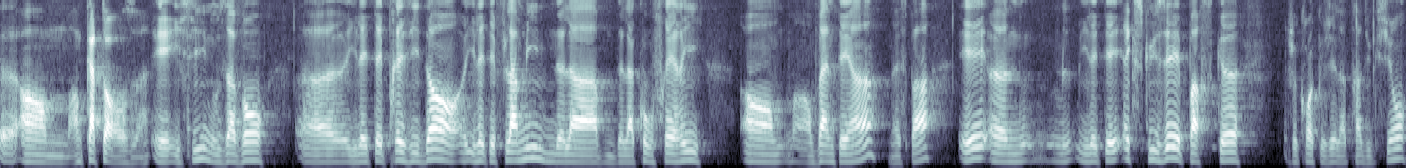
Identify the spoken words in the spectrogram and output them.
en, en 14. Et ici, nous avons euh, il était président, il était flamine de la, de la confrérie en, en 21, n'est-ce pas? Et euh, il était excusé parce que, je crois que j'ai la traduction,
